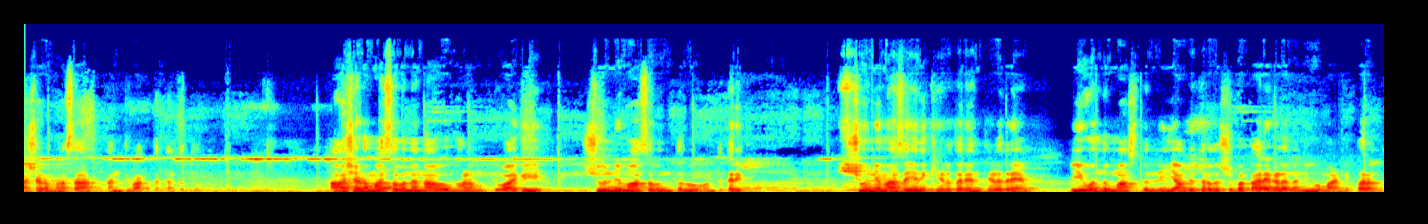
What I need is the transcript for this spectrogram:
ಆಷಾಢ ಮಾಸ ಅಂತ್ಯವಾಗ್ತಕ್ಕಂಥದ್ದು. ಆಷಾಢ ಮಾಸವನ್ನು ನಾವು ಬಹಳ ಮುಖ್ಯವಾಗಿ ಶೂನ್ಯ ಮಾಸವಂತಲು ಅಂತ ಕರಿತೀವಿ. ಶೂನ್ಯ ಮಾಸ ಏನಕ್ಕೆ ಹೇಳ್ತಾರೆ ಅಂತ ಹೇಳಿದ್ರೆ, ಈ ಒಂದು ಮಾಸದಲ್ಲಿ ಯಾವುದೇ ಥರದ ಶುಭ ಕಾರ್ಯಗಳನ್ನು ನೀವು ಮಾಡ್ಲಿಕ್ಕೆ ಬರಲ್ಲ.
